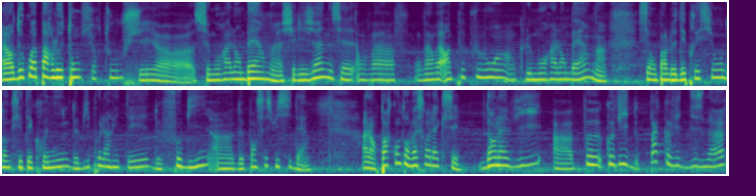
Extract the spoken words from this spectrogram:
Alors de quoi parle-t-on surtout chez euh, ce moral en berne chez les jeunes? On va, un peu plus loin hein, que le moral en berne. On parle de dépression, d'anxiété chronique, de bipolarité, de phobie, hein, de pensée suicidaire. Alors par contre, on va se relaxer. Dans la vie, euh, Covid ou pas Covid-19,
